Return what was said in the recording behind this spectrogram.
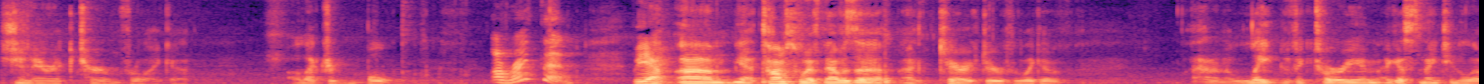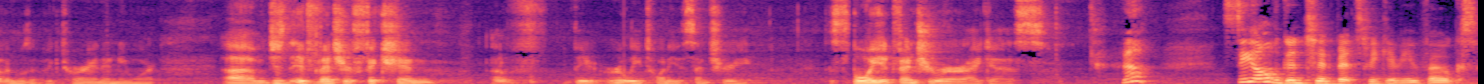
generic term for like a electric bolt. All right then. But yeah, um, yeah, Tom Swift. That was a, a character for like a, I don't know, late Victorian. I guess 1911 wasn't Victorian anymore. Um, just adventure fiction of the early 20th century. This boy adventurer, I guess. Huh. See all the good tidbits we give you, folks.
